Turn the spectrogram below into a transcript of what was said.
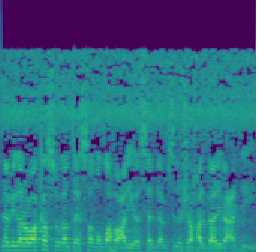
nabigana waa ka sugantay sala allahu alayh wasalam siduu sheekh albaani ba caddeeyey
